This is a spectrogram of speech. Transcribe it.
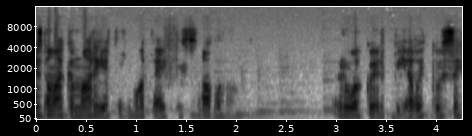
es domāju, ka Marija tur noteikti savu roku ir pielikusi.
